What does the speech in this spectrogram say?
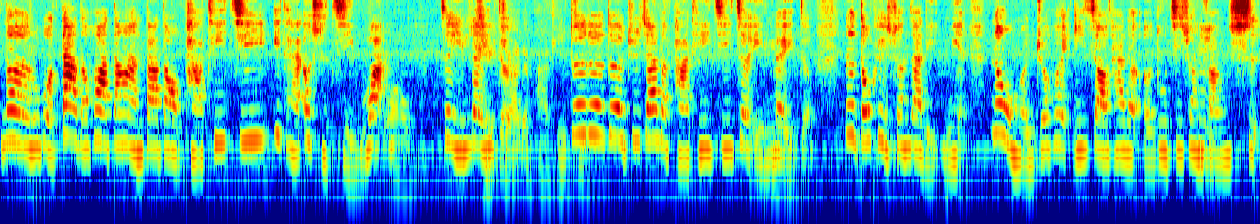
那如果大的话，当然大到爬梯机，一台二十几万这一类居家的。爬梯机，对对对，居家的爬梯机这一类的，那都可以算在里面。那我们就会依照它的额度计算方式，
